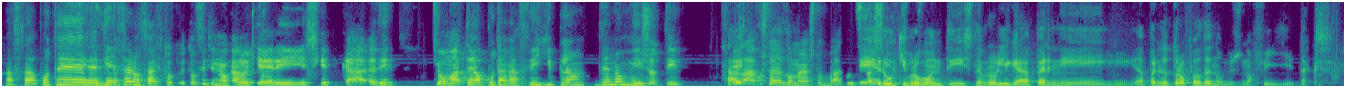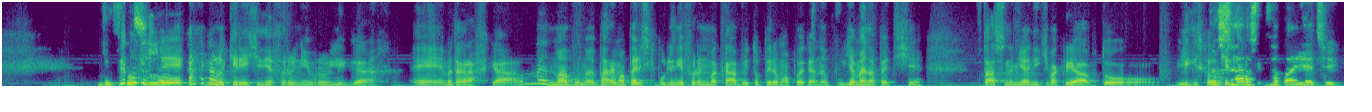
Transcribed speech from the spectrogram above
Αυτά. Οπότε ενδιαφέρον θα έχει το, το φετινό καλοκαίρι σχετικά. Δηλαδή και ο Ματέο που ήταν να φύγει πλέον δεν νομίζω ότι θα ε, αλλάξουν τα δεδομένα στον πάγκο της. Ε, rookie προπονητή στην Ευρωλίγα να παίρνει, να παίρνει το τρόπαιο, δεν νομίζω να φύγει. Εντάξει. Πάντως, ε, κάθε καλοκαίρι έχει ενδιαφέρον η Ευρωλίγκα ε, με τα γραφικά. Με, μα δούμε. Παράδειγμα, πέρυσι και πολύ ενδιαφέρον η Μακάμπη το πείραμα που έκανε, που για μένα πέτυχε. Φτάσανε μια νίκη μακριά από το. Λίγη καλοκαίρι. Το Σάρας θα πάει έτσι.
